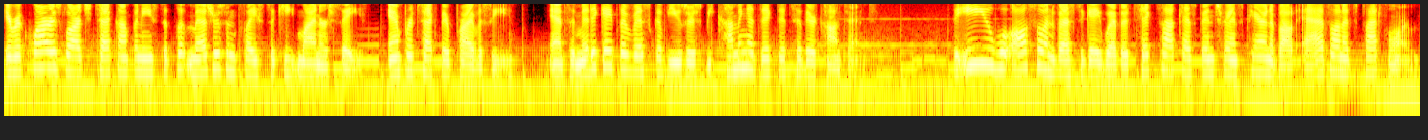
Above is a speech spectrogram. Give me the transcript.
It requires large tech companies to put measures in place to keep minors safe and protect their privacy, and to mitigate the risk of users becoming addicted to their content. The EU will also investigate whether TikTok has been transparent about ads on its platform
